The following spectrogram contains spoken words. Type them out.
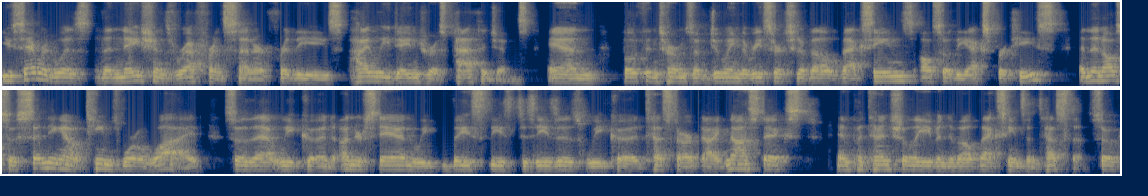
USAMRIID was the nation's reference center for these highly dangerous pathogens. And both in terms of doing the research to develop vaccines, also the expertise, and then also sending out teams worldwide so that we could understand we, these, these diseases, we could test our diagnostics, and potentially even develop vaccines and test them. So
